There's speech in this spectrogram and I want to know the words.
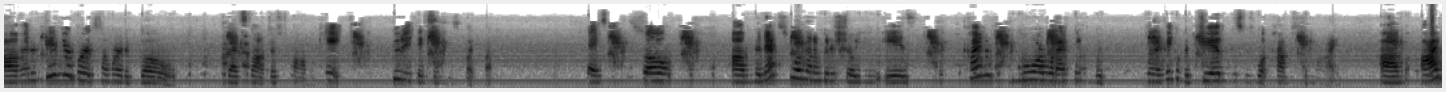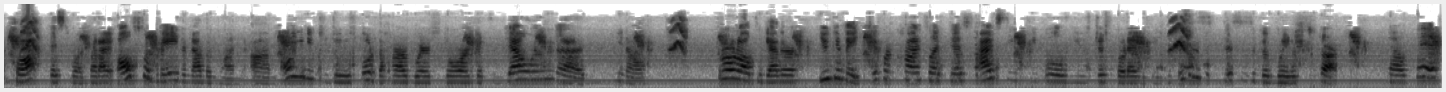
um, and give your bird somewhere to go that's not just on the cage. Goonie thinks this is quite fun. Okay, so um, the next one that I'm going to show you is kind of more what I think of a, when I think of a gym. This is what comes to mind. Um, I bought this one, but I also made another one. Um, all you need to do is go to the hardware store, get some dowelling, uh, you know, throw it all together. You can make different kinds like this. I've seen people use just about anything. This is this is a good way to start. Now this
